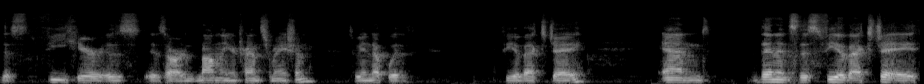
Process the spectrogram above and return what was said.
this phi here is is our nonlinear transformation. So we end up with phi of xj, and then it's this phi of xj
